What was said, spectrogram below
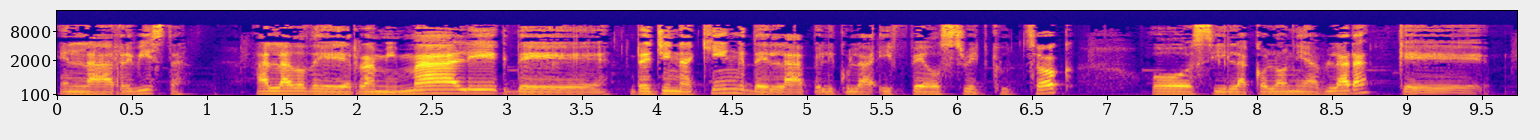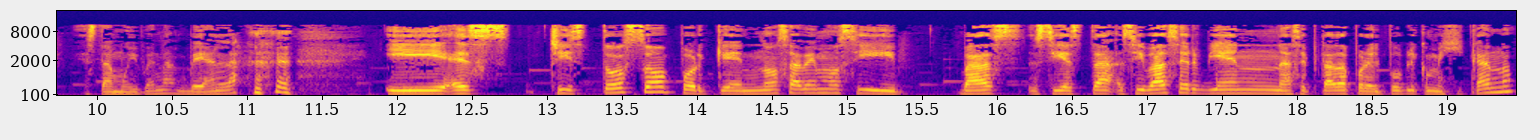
en la revista, al lado de Rami Malik, de Regina King, de la película If Fail Street Could Talk, o Si la colonia hablara, que está muy buena, véanla. y es chistoso porque no sabemos si vas si está si va a ser bien aceptada por el público mexicano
